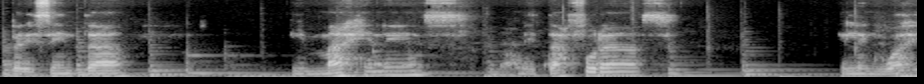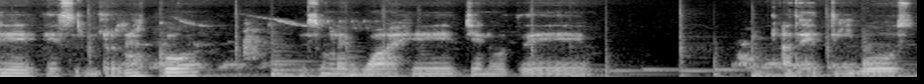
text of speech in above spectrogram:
presenta imágenes, metáforas. El lenguaje es rico, es un lenguaje lleno de adjetivos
